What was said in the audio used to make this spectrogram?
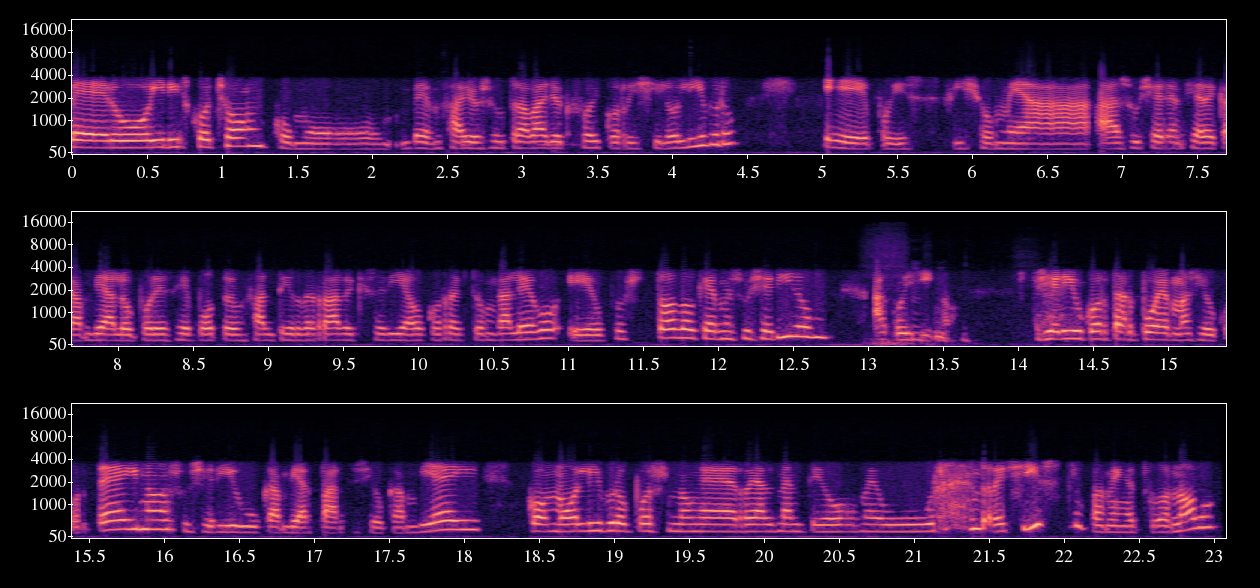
pero Iris Cochón, como ben fai o seu traballo que foi corrixir o libro, eh, pois fixome a, a suxerencia de cambialo por ese voto en faltir de rabe que sería o correcto en galego e eu pois todo o que me suxeriron acollino. Suxeriu cortar poemas e eu cortei, no, suxeriu cambiar partes e eu cambiei, como o libro pois non é realmente o meu registro, para min é todo novo,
